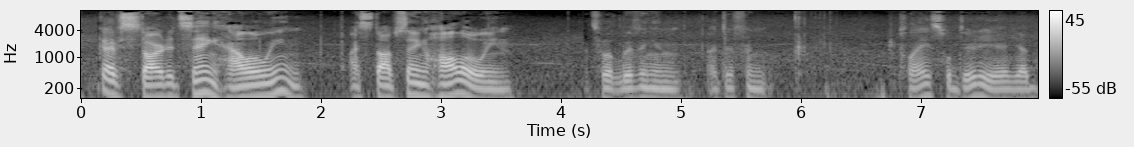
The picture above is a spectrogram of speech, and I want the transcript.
I think I've started saying Halloween. I stopped saying Halloween. That's what living in a different place will do to you. you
